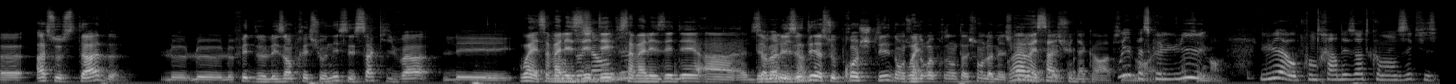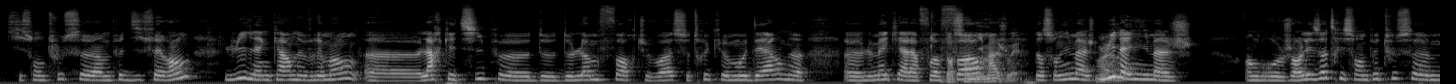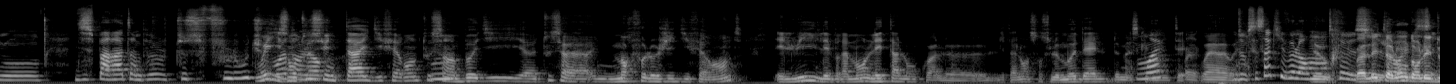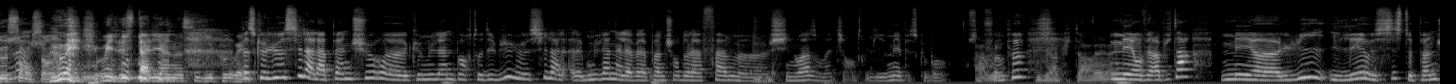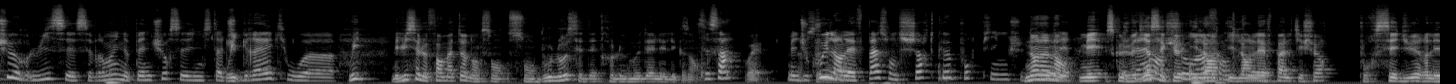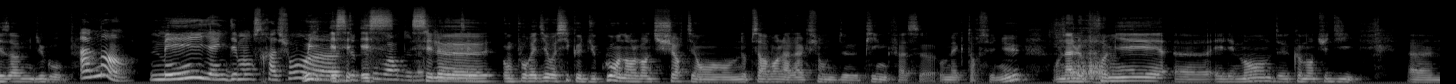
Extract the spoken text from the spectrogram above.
euh, à ce stade, le, le, le fait de les impressionner, c'est ça qui va les, Ouais, ça va les aider, ça va les aider à. ça va les aider à se projeter dans Ouais. une représentation de la masculinité. Ouais, ouais, ça, je suis d'accord, absolument. parce que lui- absolument. Lui, euh, au contraire des autres, comme on disait, qui, qui sont tous euh, un peu différents, lui, il incarne vraiment euh, l'archétype de, de l'homme fort, tu vois, ce truc moderne, euh, le mec est à la fois Dans fort son image, ouais. dans son image. Ouais, Lui, il a une image, en gros. Genre, les autres, ils sont un peu tous euh, disparates, un peu tous flous, tu oui, vois, ils ont dans tous leur... une taille différente, tous Mm. un body, euh, tous euh, une morphologie différente. Et lui, il est vraiment l'étalon, quoi. Le- L'étalon, au sens le modèle de masculinité. Ouais. Ouais, ouais, ouais. Donc c'est ça qu'il veut leur De ouf. montrer aussi. Bah, genre, dans les deux sens. Hein, oui, le stallion aussi, du coup, ouais. Parce que lui aussi, là, la peinture que Mulan porte au début, lui aussi, là, la- Mulan, elle avait la peinture de la femme euh, chinoise, on va dire entre guillemets, parce que bon, on s'en Ah fout oui. un peu. On verra plus tard, ouais, ouais. Mais on verra plus tard. Mais euh, lui, il est aussi cette peinture. Lui, c'est vraiment une peinture, c'est une statue Oui. grecque ou euh, Oui, mais lui, c'est le formateur, donc son, son boulot, c'est d'être le modèle et l'exemple. c'est ça. Ouais. Mais du coup, il enlève pas son t-shirt que pour Pink. je Non, non, non. Mais ce que je veux dire, c'est qu'il il enlève pas le t-shirt pour séduire les hommes du groupe. Ah non, mais il y a une démonstration Oui, euh, et de pouvoir de c'est le. On pourrait dire aussi que du coup, en enlevant le t-shirt et en observant la réaction de Pink face euh, au mec torse nu, on a le premier euh, élément de comment tu dis. euh,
